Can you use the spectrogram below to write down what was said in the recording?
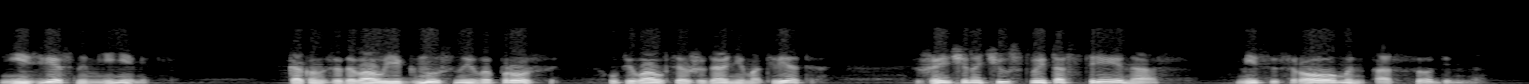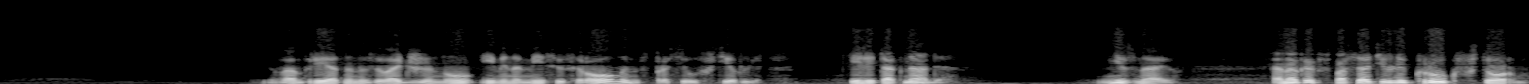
неизвестный мне немец. Как он задавал ей гнусные вопросы, упивался ожиданием ответа. Женщина чувствует острее нас, миссис Роумен особенно. «Вам приятно называть жену именно миссис Роумен?» — спросил Штирлиц. «Или так надо?» «Не знаю. Она как спасательный круг в шторм.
